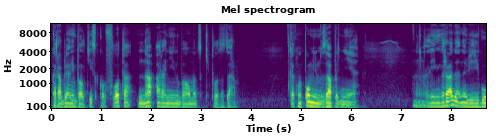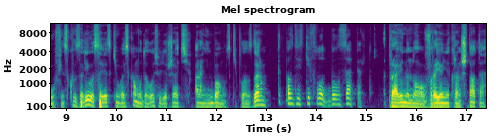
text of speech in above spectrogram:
кораблями Балтийского флота на Аранин-Бауманский плацдарм. Как мы помним, западнее Ленинграда на берегу Финского залива советским войскам удалось удержать Аранин-Бауманский плацдарм. Балтийский флот был заперт. Правильно, но в районе Кронштадта,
